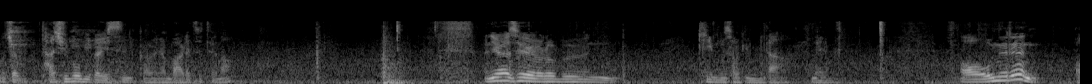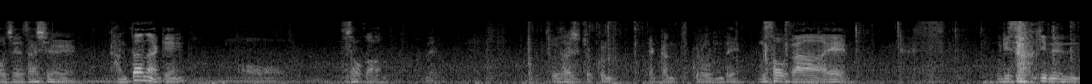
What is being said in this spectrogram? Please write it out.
어차피 다시 보기가 있으니까 그냥 말해도 되나? 안녕하세요 여러분 김우석입니다 네. 어, 오늘은 어제 사실 간단하게 어, 우서가 네. 저 사실 조금 약간 부끄러운데 우서가의 우리 석이는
